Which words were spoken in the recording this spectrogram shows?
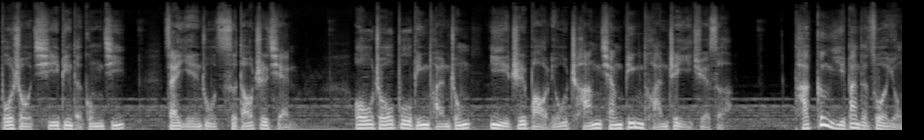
不受骑兵的攻击。在引入刺刀之前，欧洲步兵团中一直保留长枪兵团这一角色。它更一般的作用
